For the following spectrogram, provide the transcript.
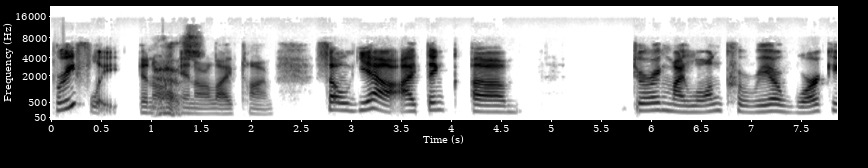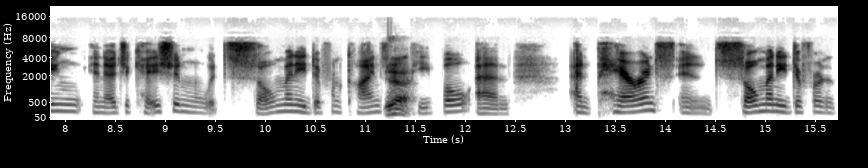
briefly in yes. our in our lifetime so yeah i think um during my long career working in education with so many different kinds yeah. of people and and parents in so many different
